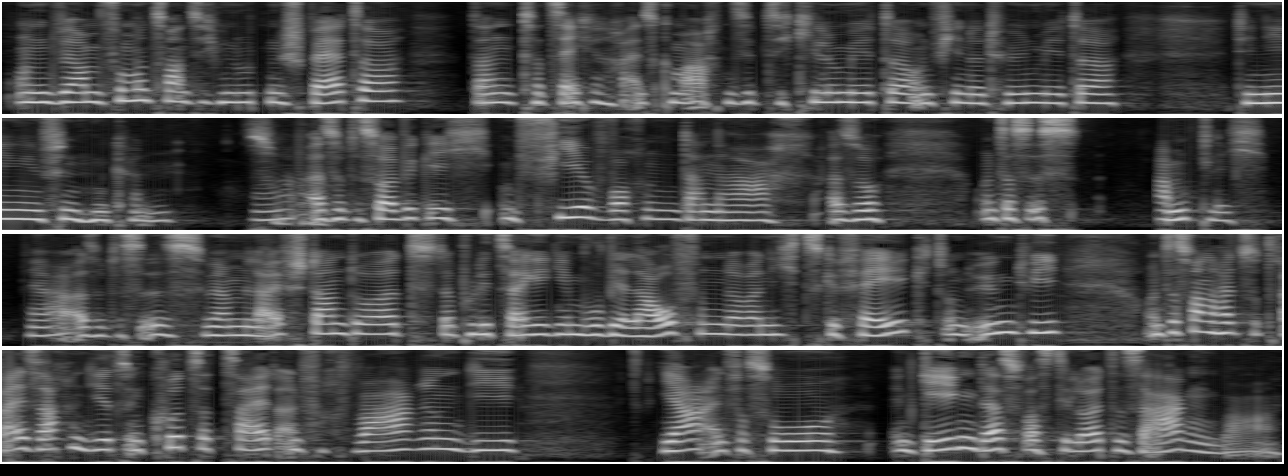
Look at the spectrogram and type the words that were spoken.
Und wir haben 25 Minuten später dann tatsächlich nach 1,78 Kilometer und 400 Höhenmeter denjenigen finden können. Ja, also das war wirklich und vier Wochen danach. Also und das ist amtlich. Ja, also das ist, wir haben einen Live-Standort der Polizei gegeben, wo wir laufen, da war nichts gefaked und irgendwie. Und das waren halt so drei Sachen, die jetzt in kurzer Zeit einfach waren, die ja einfach so entgegen das, was die Leute sagen, war.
